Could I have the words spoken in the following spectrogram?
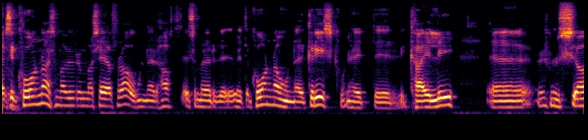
Þessi kona sem við erum að segja frá, hún er hátt, sem er, veit að kona, hún er grísk, hún heitir Kylie, eh, við sjá,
